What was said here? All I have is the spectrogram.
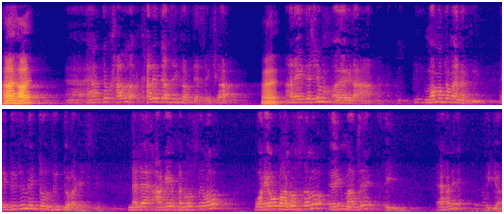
হ্যাঁ হ্যাঁ। হ্যাঁ, আর এই দেশে মমতা ব্যানার্জি এই দুজনেই তো যুদ্ধ লাগাইছে। নাহলে আগে ভালো ছিল পরেও ভালো ছিল এই মাঝে এই এখানে ইয়া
